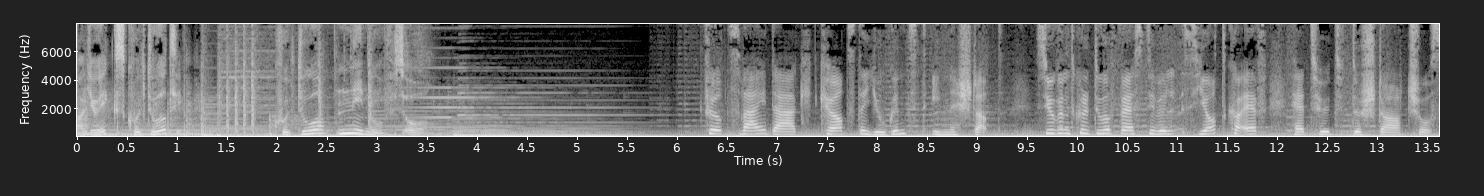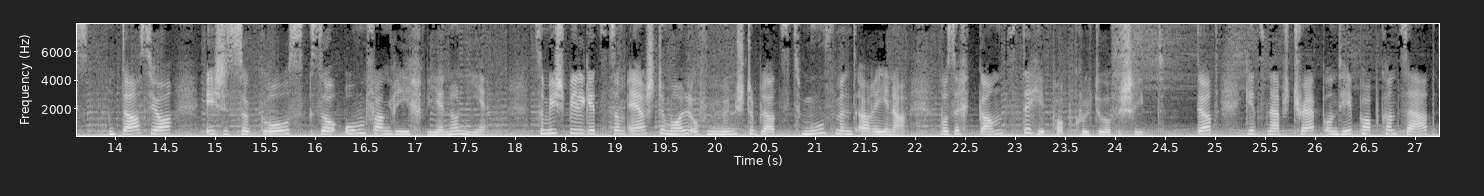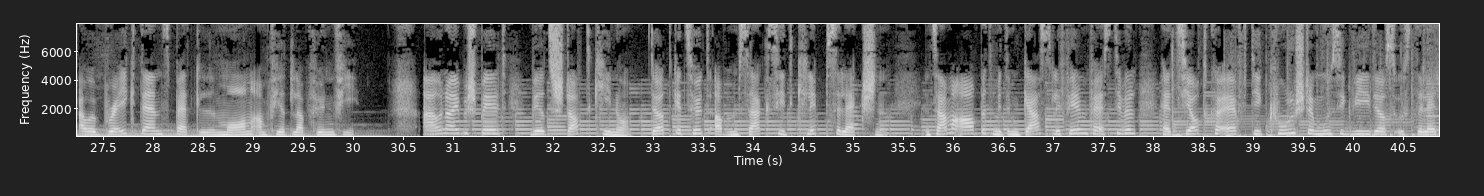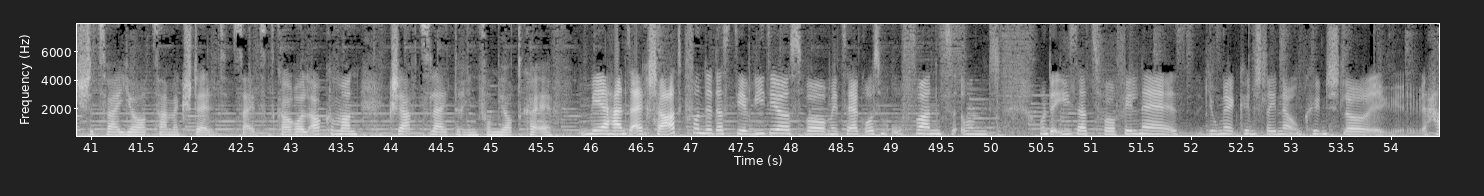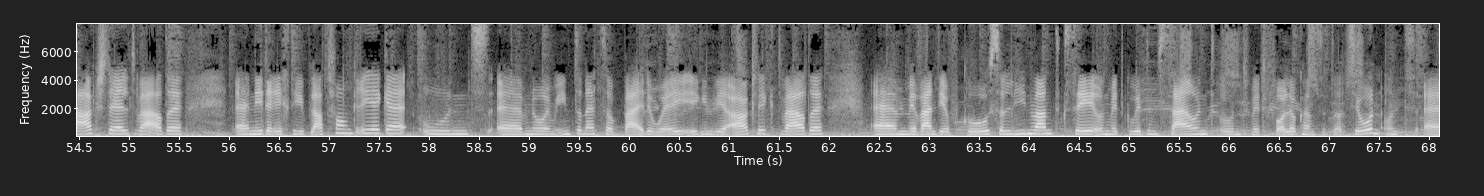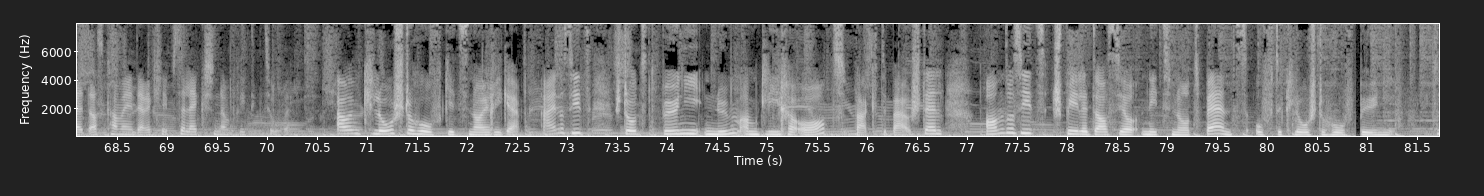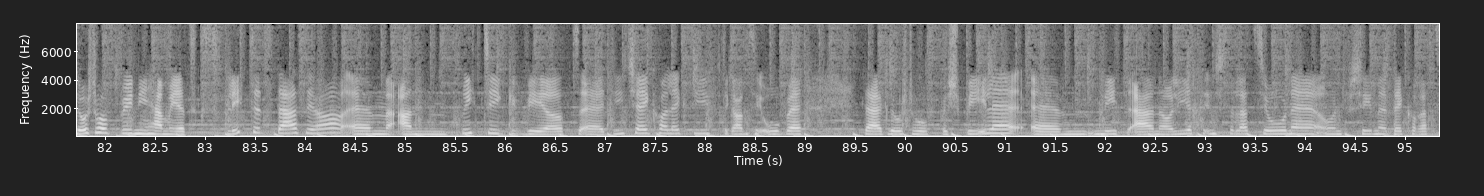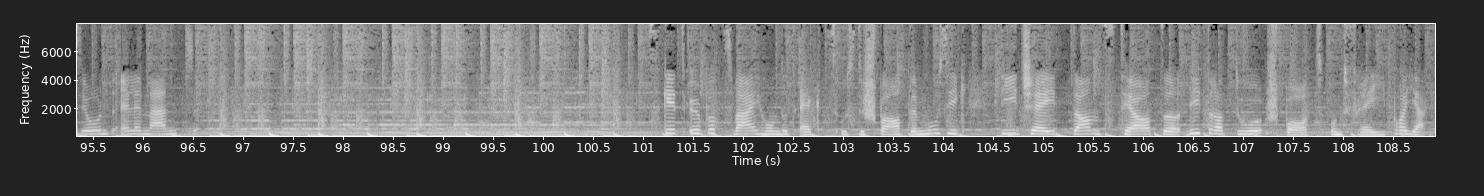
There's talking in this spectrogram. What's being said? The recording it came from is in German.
Radio X Kulturtipp. Kultur nicht nur fürs Ohr. Für zwei Tage gehört der Jugend die Innenstadt. Das Jugendkulturfestival, das JKF, hat heute den Startschuss. Und das Jahr ist es so groß, so umfangreich wie noch nie. Zum Beispiel gibt es zum ersten Mal auf dem Münsterplatz die Movement Arena, wo sich ganz der Hip-Hop-Kultur verschreibt. Dort gibt es neben Trap- und Hip-Hop-Konzert auch ein Breakdance-Battle morgen am Viertel ab 5 Uhr. Auch neu bespielt wird das Stadtkino. Dort gibt es heute ab dem 6 die Clip Selection. In Zusammenarbeit mit dem Gassli Filmfestival hat das JKF die coolsten Musikvideos aus den letzten zwei Jahren zusammengestellt, sagt Carol Ackermann, Geschäftsleiterin vom JKF. Wir haben es eigentlich schade gefunden, dass die Videos, die mit sehr großem Aufwand und, und der Einsatz von vielen jungen Künstlerinnen und Künstlern äh, hergestellt werden, äh, nicht die richtige Plattform kriegen und äh, nur im Internet so by the way irgendwie angeklickt werden. Ähm, wir werden die auf großer Leinwand sehen und mit gutem Sound und mit voller Konzentration und äh, das kann man in der Clip Selection am Freitag suchen. Auch im Klosterhof gibt es Neuerungen. Einerseits steht die Bühne nicht mehr am gleichen Ort, wegen der Baustelle. Andererseits spielen das ja nicht nur die Bands auf der Klosterhofbühne. Die Klosterhofbühne haben wir jetzt gesplittet dieses Jahr. Ähm, am Freitag wird äh, DJ-Kollektiv, der ganze oben, den Klosterhof bespielen, ähm, mit auch noch Lichtinstallationen und verschiedenen Dekorationselementen. Es gibt über 200 Acts aus der Sparte Musik, DJ, Tanz, Theater, Literatur, Sport und freie Projekte.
